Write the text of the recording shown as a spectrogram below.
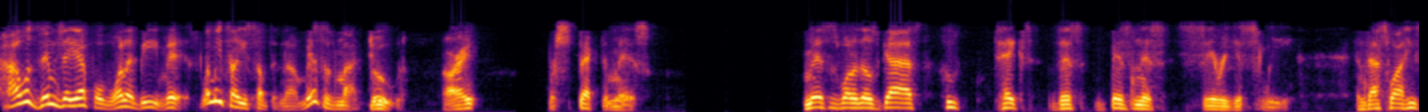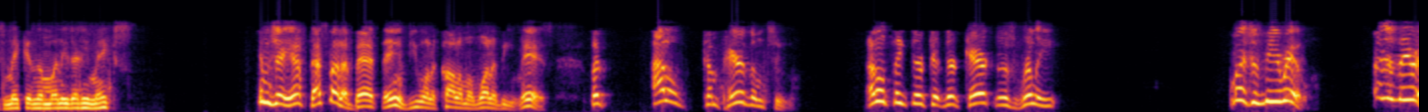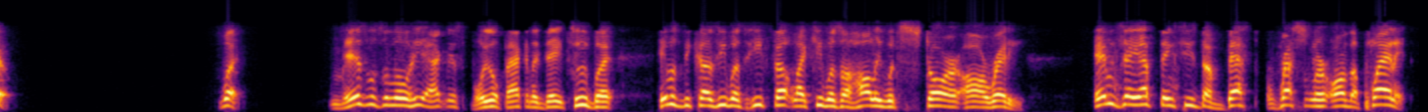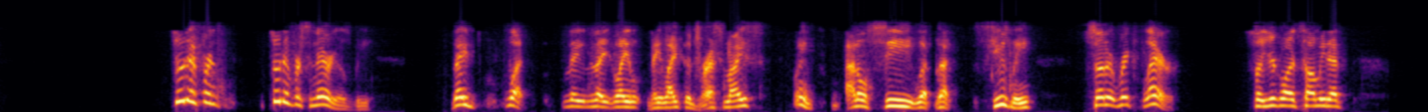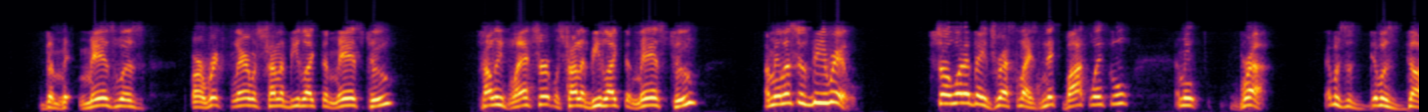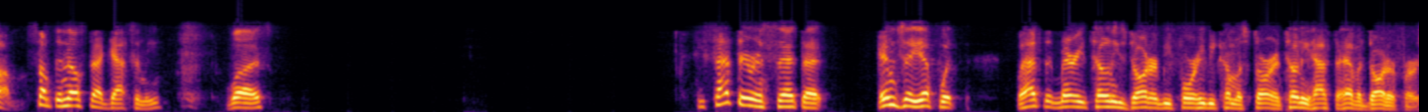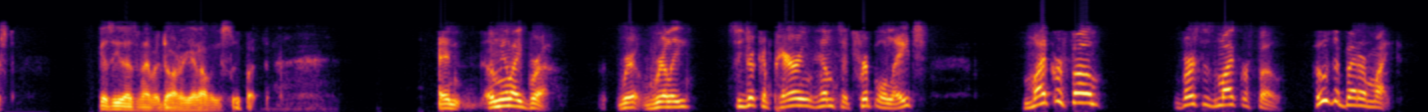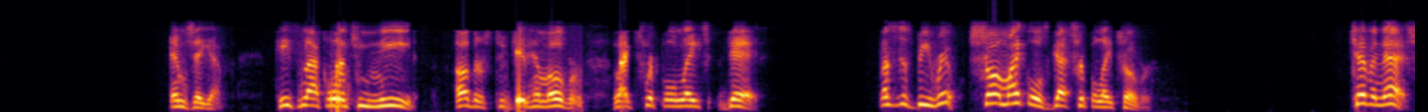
how was MJF a wannabe Miz? Let me tell you something now. Miz is my dude, all right? Respect the Miz. Miz is one of those guys who takes this business seriously. And that's why he's making the money that he makes. MJF, that's not a bad thing if you want to call him a wannabe Miz. But I don't compare them to. I don't think their their characters really. let's just be real. Let's just be real. What? Miz was a little he acted spoiled back in the day too, but it was because he was he felt like he was a Hollywood star already. MJF thinks he's the best wrestler on the planet. Two different two different scenarios, B. They what? They they they, they like to dress nice. I mean, I don't see what that excuse me. So did Ric Flair. So you're going to tell me that the Miz was or Ric Flair was trying to be like the Miz too? Tully Blanchard was trying to be like the Miz too? I mean, let's just be real. So what if they dress nice? Nick Bockwinkel? I mean, bruh, it was just, it was dumb. Something else that got to me was he sat there and said that MJF would, would have to marry Tony's daughter before he become a star, and Tony has to have a daughter first because he doesn't have a daughter yet, obviously. But and I mean, like, bruh, re- really? So you're comparing him to Triple H? Microphone versus microphone. Who's a better mic? MJF. He's not going to need others to get him over like Triple H did. Let's just be real. Shawn Michaels got Triple H over. Kevin Nash,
